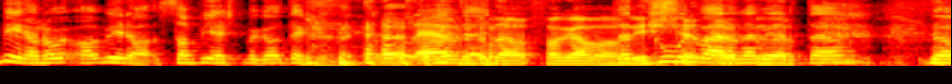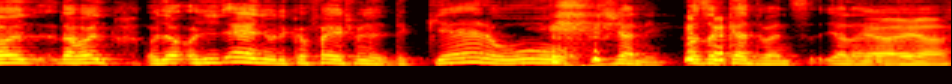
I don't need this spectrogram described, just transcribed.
miért, a, a, miért a Szabi Est meg a Dezső Bence volt. Nem Mindegy. tudom, fogalmam Tehát is. kurvára nem tudom. értem, de hogy, de hogy, hogy, hogy így elnyúlik a fej, és mondja, hogy de Gero, zseni. Az a kedvenc jelenet. Ja, ja. Meg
